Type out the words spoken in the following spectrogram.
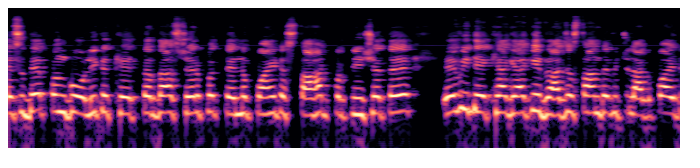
ਇਸ ਦੇ ਭੂਗੋਲਿਕ ਖੇਤਰ ਦਾ ਸਿਰਫ 3.67% ਇਹ ਵੀ ਦੇਖਿਆ ਗਿਆ ਕਿ ਰਾਜਸਥਾਨ ਦੇ ਵਿੱਚ ਲਗਭਗ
